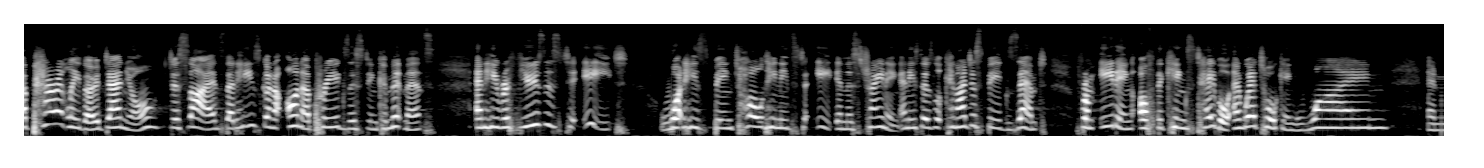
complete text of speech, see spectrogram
apparently, though, Daniel decides that he's going to honor pre existing commitments and he refuses to eat what he's being told he needs to eat in this training. And he says, Look, can I just be exempt from eating off the king's table? And we're talking wine and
